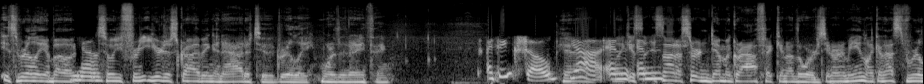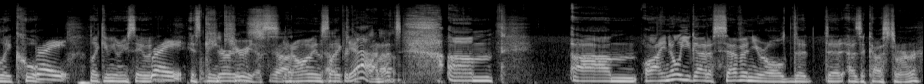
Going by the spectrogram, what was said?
it's really about, yeah. so you're describing an attitude, really, more than anything. I think so. Yeah, yeah. and, like it's, and it's, not a certain demographic. In other words, you know what I mean? Like, and that's really cool. Right. Like when you say right. it's being curious. curious yeah. You know, I mean, it's yeah, like yeah, that's. Um, um, well, I know you got a seven-year-old that, that as a customer.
